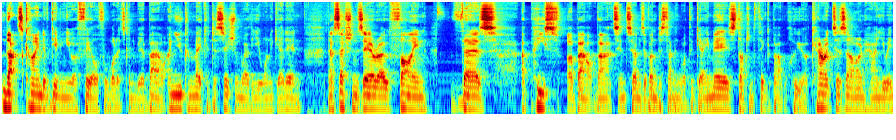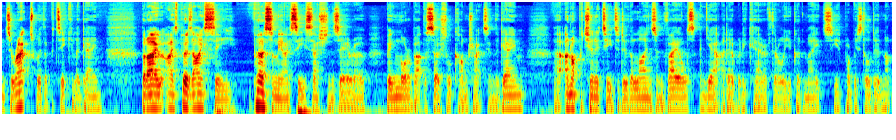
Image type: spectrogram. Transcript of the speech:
that's kind of giving you a feel for what it's going to be about, and you can make a decision whether you want to get in. Now, session zero, fine. There's a piece about that in terms of understanding what the game is, starting to think about who your characters are and how you interact with a particular game. But I, I suppose I see, personally, I see session zero being more about the social contracts in the game uh, an opportunity to do the lines and veils. And yeah, I don't really care if they're all your good mates. You probably still do not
